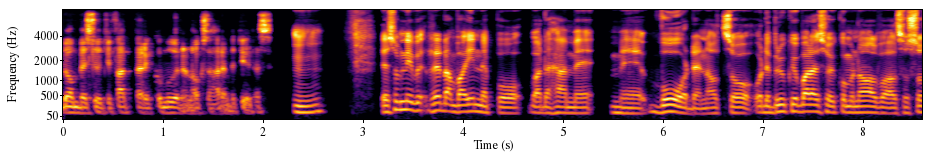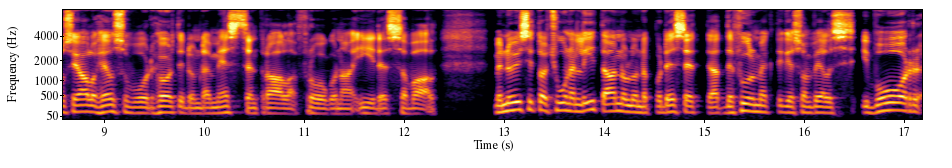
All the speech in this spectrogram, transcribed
de beslut vi fattar i kommunen också har en betydelse. Mm. Det som ni redan var inne på var det här med, med vården, alltså, och det brukar ju vara så i kommunalval, så social och hälsovård hör till de där mest centrala frågorna i dessa val. Men nu är situationen lite annorlunda på det sättet att det fullmäktige som väljs i vår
